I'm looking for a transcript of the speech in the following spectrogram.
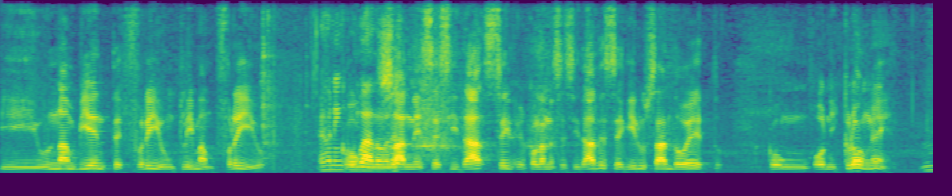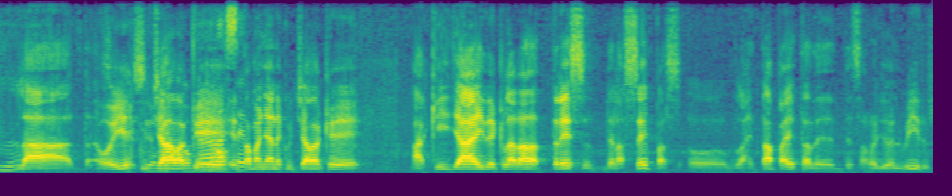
y un ambiente frío, un clima frío. Es un incubador. Con la necesidad, con la necesidad de seguir usando esto, con Omicron, ¿eh? la, hoy escuchaba que, esta mañana escuchaba que aquí ya hay declaradas tres de las cepas, o las etapas estas de desarrollo del virus.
